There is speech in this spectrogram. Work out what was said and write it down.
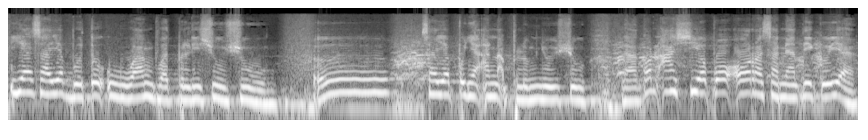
Iya saya butuh uang buat beli susu. Oh, saya punya anak belum nyusu. Lah kon asi apa ora sanyantiku ya?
